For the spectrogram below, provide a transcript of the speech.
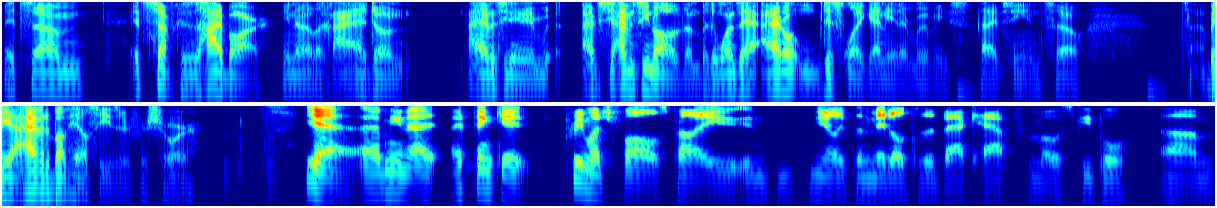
It's um, it's tough because it's a high bar. You know, like I, I don't I haven't seen any. I've seen, I haven't seen all of them, but the ones I, I don't dislike any of their movies that I've seen. So, so, but yeah, I have it above Hail Caesar for sure. Yeah, I mean, I I think it pretty much falls probably in, near like the middle to the back half for most people. Um,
